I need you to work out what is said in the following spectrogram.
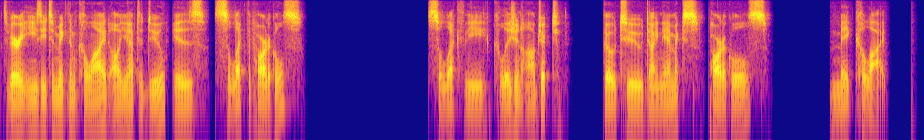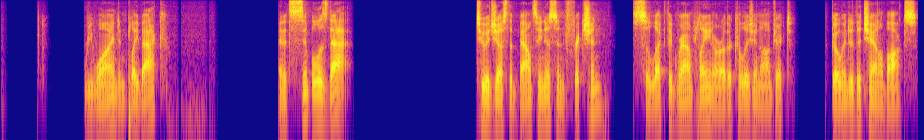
It's very easy to make them collide. All you have to do is select the particles, select the collision object, go to Dynamics, Particles, Make Collide. Rewind and play back. And it's simple as that. To adjust the bounciness and friction, select the ground plane or other collision object, go into the channel box.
